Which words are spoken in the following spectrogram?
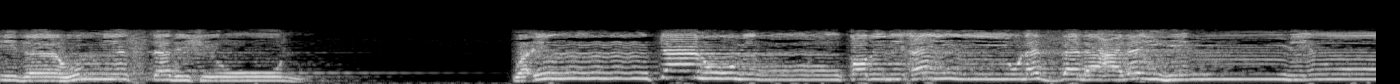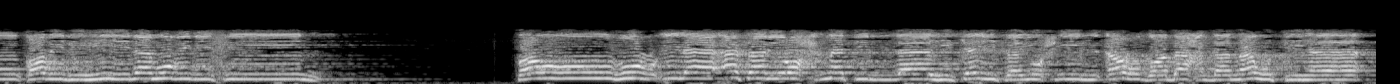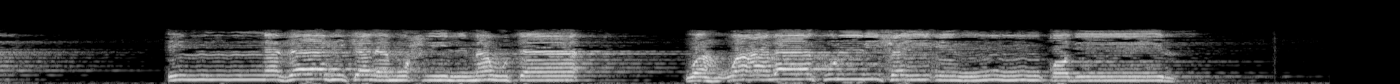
إذا هم يستبشرون. وإن كانوا من قبل أن ينزل عليهم من قبله لمبلسين. فانظر إلى أثر رحمة الله كيف يحيي الأرض بعد موتها. إن ذلك لمحيي الموتى وهو على كل شيء قدير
